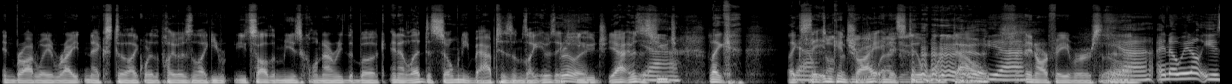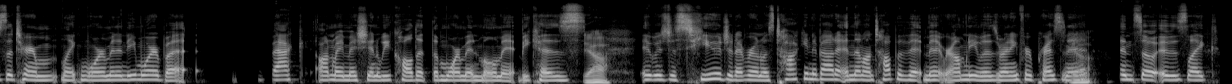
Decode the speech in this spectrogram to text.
In Broadway, right next to like where the play was. And Like you, you saw the musical, and now read the book, and it led to so many baptisms. Like it was a Really? huge, yeah, it was a huge, like, like Yeah. Satan can try media and it still worked out Yeah. in our favor. So Yeah. I know we don't use the term like Mormon anymore, but back on my mission, we called it the Mormon moment because Yeah. it was just huge and everyone was talking about it. And then on top of it, Mitt Romney was running for president. And so it was like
